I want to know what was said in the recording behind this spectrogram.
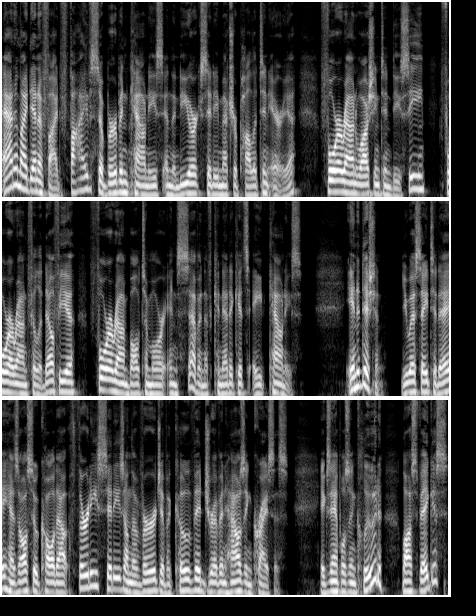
ATTOM identified five suburban counties in the New York City metropolitan area, four around Washington, D.C., four around Philadelphia, four around Baltimore, and seven of Connecticut's eight counties. In addition, USA Today has also called out 30 cities on the verge of a COVID driven housing crisis. Examples include Las Vegas,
